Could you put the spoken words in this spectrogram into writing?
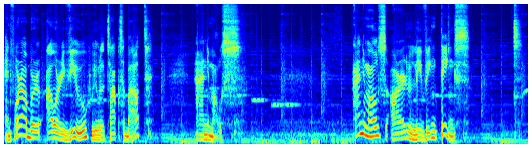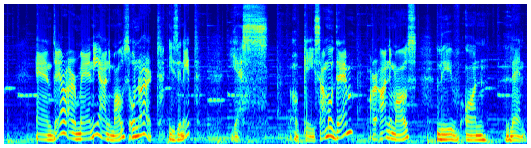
And for our, our review, we will talk about animals. Animals are living things. And there are many animals on earth, isn't it? Yes. Okay, some of them are animals live on land.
